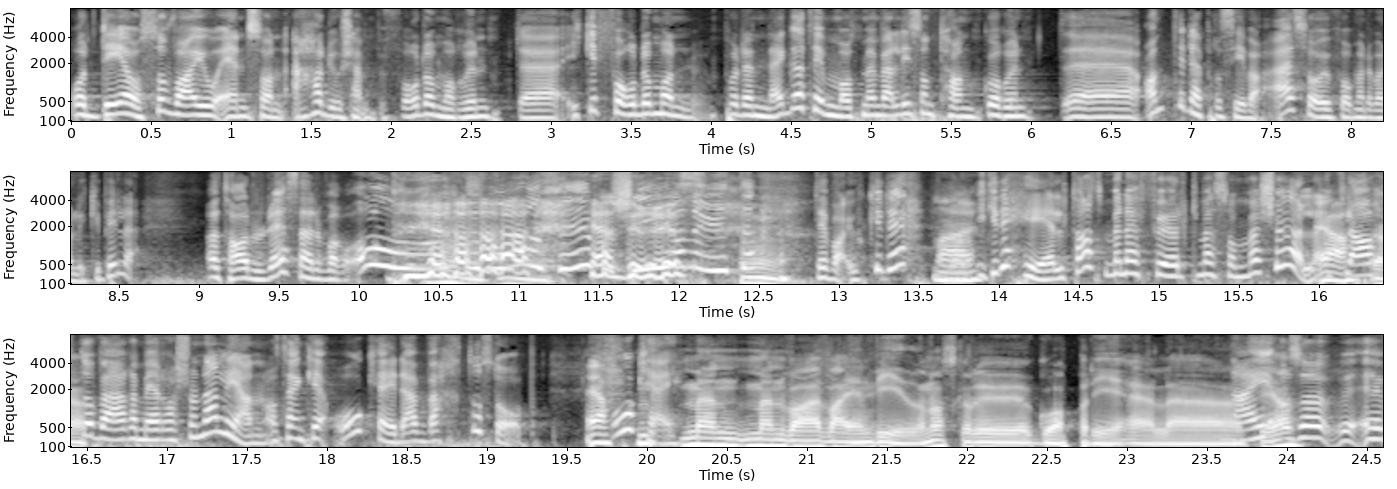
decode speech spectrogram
Og det også var jo en sånn Jeg hadde jo kjempefordommer rundt eh, Ikke fordommer på den negative måten, men veldig sånn tanker rundt eh, antidepressiva. Jeg så jo for meg det var lykkepille. Og tar du det, så er det bare Å, se på skiene ute! Det var jo ikke det. Nei. Ikke det hele tatt, men jeg følte meg som meg sjøl. Jeg Ja. klarte Ja. å være mer rasjonell igjen og tenke ok, det er verdt å stå opp. Ja. Okay. Men, men hva er veien videre nå? Skal du gå på de hele Nei, tida? altså, eh,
